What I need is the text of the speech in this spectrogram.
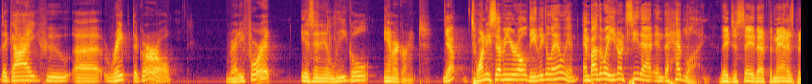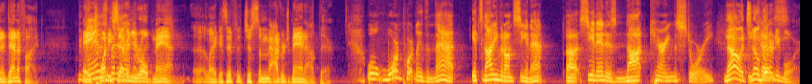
the guy who uh, raped the girl, ready for it, is an illegal immigrant. Yep. 27 year old illegal alien. And by the way, you don't see that in the headline. They just say that the man has been identified. The a 27 year old man. Uh, like as if it's just some average man out there. Well, more importantly than that, it's not even on CNN. Uh, CNN is not carrying the story. No, it's no good anymore.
